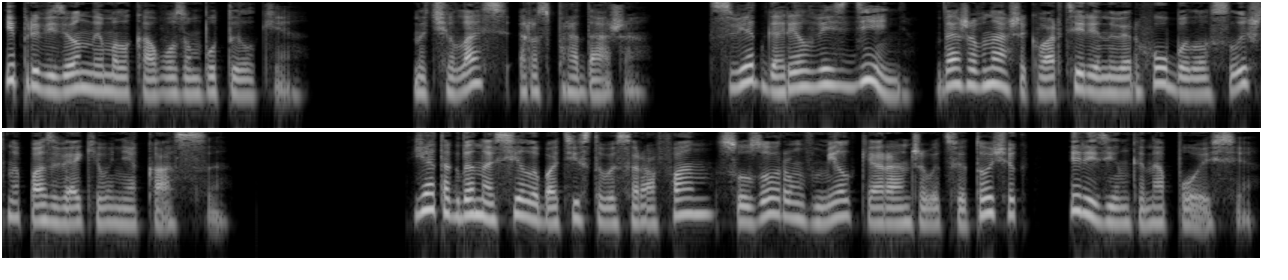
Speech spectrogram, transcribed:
и привезенные молоковозом бутылки. Началась распродажа. Свет горел весь день. Даже в нашей квартире наверху было слышно позвякивание кассы. Я тогда носила батистовый сарафан с узором в мелкий оранжевый цветочек и резинкой на поясе.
